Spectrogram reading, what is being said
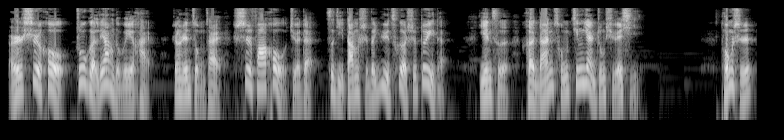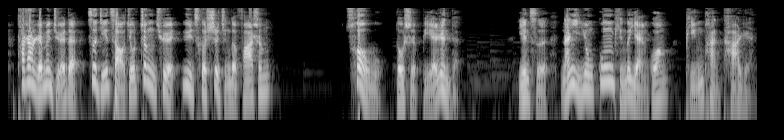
而事后诸葛亮的危害，让人总在事发后觉得自己当时的预测是对的，因此很难从经验中学习。同时，它让人们觉得自己早就正确预测事情的发生，错误都是别人的，因此难以用公平的眼光评判他人。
